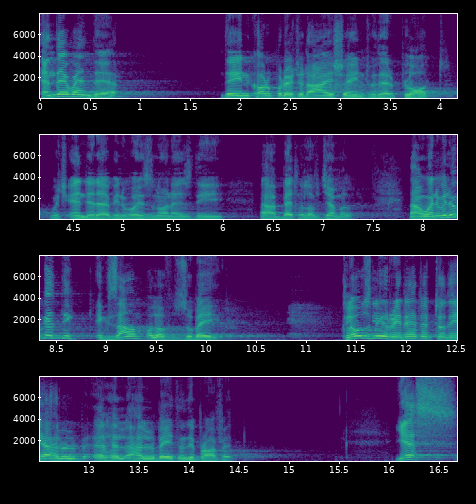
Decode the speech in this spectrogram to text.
And they went there. They incorporated Aisha into their plot, which ended up in what is known as the uh, Battle of Jamal. Now, when we look at the example of Zubayr, closely related to the Ahlul, Ahlul Bayt and the Prophet, yes,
